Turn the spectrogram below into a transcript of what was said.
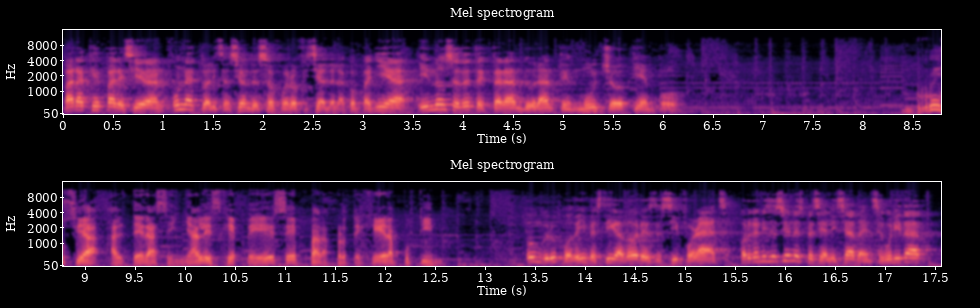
para que parecieran una actualización de software oficial de la compañía y no se detectaran durante mucho tiempo. Rusia altera señales GPS para proteger a Putin. Un grupo de investigadores de C4Ads, organización especializada en seguridad,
